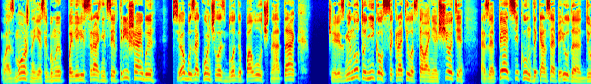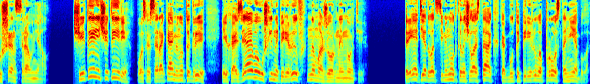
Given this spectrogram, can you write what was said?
Возможно, если бы мы повели с разницей в три шайбы, все бы закончилось благополучно, а так... Через минуту Николс сократил отставание в счете, а за пять секунд до конца периода Дюшен сравнял. 4-4 после 40 минут игры, и хозяева ушли на перерыв на мажорной ноте. Третья двадцатиминутка началась так, как будто перерыва просто не было.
